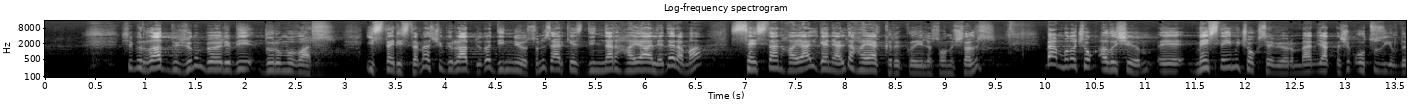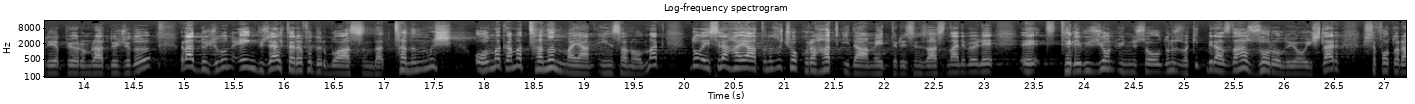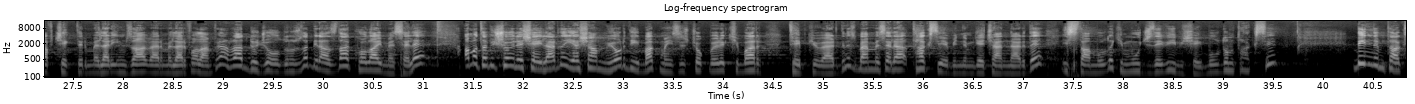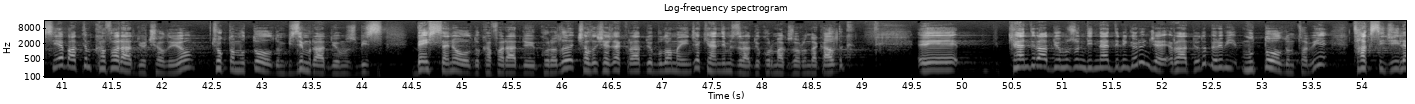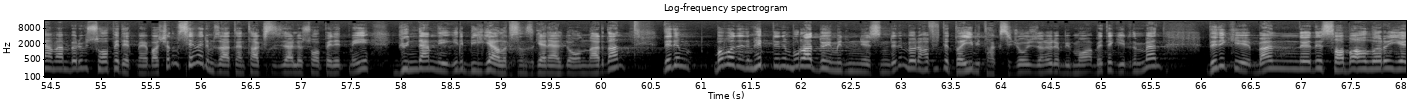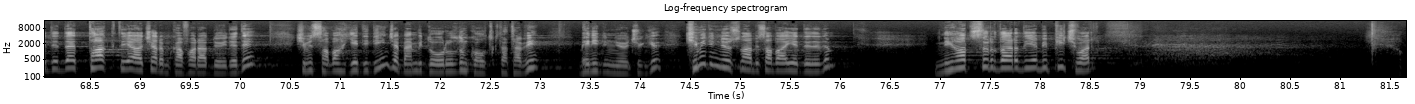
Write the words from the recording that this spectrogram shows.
Şimdi radyocunun böyle bir durumu var. İster istemez çünkü radyoda dinliyorsunuz. Herkes dinler, hayal eder ama sesten hayal genelde hayal kırıklığıyla sonuçlanır. Ben buna çok alışığım. E, mesleğimi çok seviyorum. Ben yaklaşık 30 yıldır yapıyorum radyoculuğu. Radyoculuğun en güzel tarafıdır bu aslında. Tanınmış olmak ama tanınmayan insan olmak. Dolayısıyla hayatınızı çok rahat idame ettirirsiniz aslında. Hani böyle e, televizyon ünlüsü olduğunuz vakit biraz daha zor oluyor o işler. İşte fotoğraf çektirmeler, imza vermeler falan filan. Radyocu olduğunuzda biraz daha kolay mesele. Ama tabii şöyle şeyler de yaşanmıyor değil. Bakmayın siz çok böyle kibar tepki verdiniz. Ben mesela taksiye bindim geçenlerde. İstanbul'daki mucizevi bir şey. Buldum taksi. Bindim taksiye baktım Kafa Radyo çalıyor. Çok da mutlu oldum. Bizim radyomuz. Biz 5 sene oldu Kafa Radyo'yu kuralı. Çalışacak radyo bulamayınca kendimiz radyo kurmak zorunda kaldık. Ee, kendi radyomuzun dinlendiğini görünce radyoda böyle bir mutlu oldum tabii. Taksiciyle hemen böyle bir sohbet etmeye başladım. Severim zaten taksicilerle sohbet etmeyi. Gündemle ilgili bilgi alırsınız genelde onlardan. Dedim baba dedim hep dedim bu radyoyu mu dinliyorsun dedim. Böyle hafif de dayı bir taksici o yüzden öyle bir muhabbete girdim ben. Dedi ki ben dedi sabahları 7'de tak diye açarım kafa radyoyu dedi. Şimdi sabah 7 deyince ben bir doğruldum koltukta tabii. Beni dinliyor çünkü. Kimi dinliyorsun abi sabah 7'de dedim. Nihat Sırdar diye bir piç var.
